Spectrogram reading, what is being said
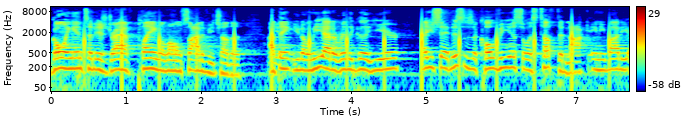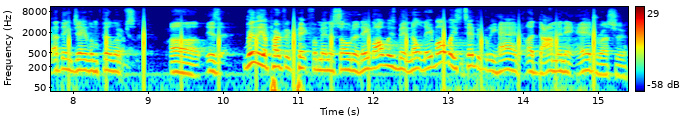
going into this draft playing alongside of each other. I think you know he had a really good year. Like you said, this is a Covia, so it's tough to knock anybody. I think Jaelan Phillips uh, is really a perfect pick for Minnesota. They've always been known. They've always typically had a dominant edge rusher.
